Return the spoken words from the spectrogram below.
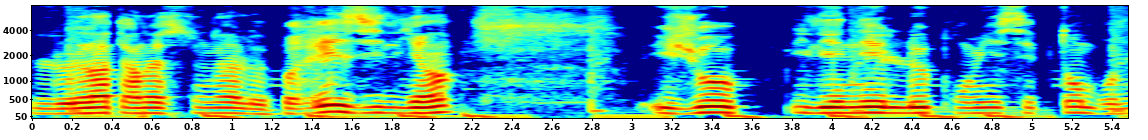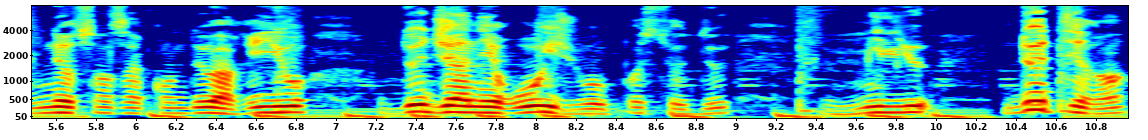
l'international brésilien. Il, joue, il est né le 1er septembre 1952 à Rio de Janeiro. Il joue au poste de milieu de terrain.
